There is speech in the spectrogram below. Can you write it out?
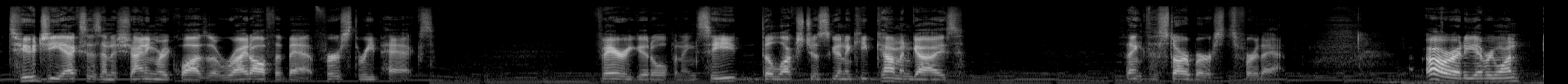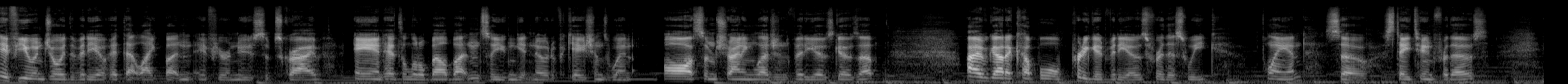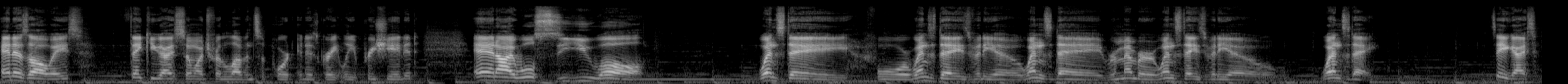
Two GXs and a Shining Rayquaza right off the bat. First three packs. Very good opening. See, the luck's just gonna keep coming, guys. Thank the Starbursts for that. Alrighty, everyone. If you enjoyed the video, hit that like button. If you're new, subscribe. And hit the little bell button so you can get notifications when awesome Shining Legends videos goes up. I've got a couple pretty good videos for this week planned, so stay tuned for those. And as always, thank you guys so much for the love and support. It is greatly appreciated. And I will see you all Wednesday for Wednesday's video. Wednesday. Remember, Wednesday's video. Wednesday. See you guys.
